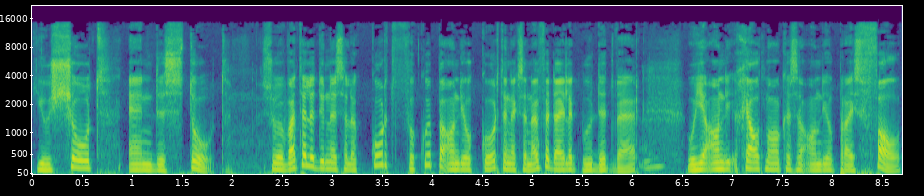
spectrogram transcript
you short and distort. So wat hulle doen is hulle kort verkoop 'n aandeel kort en ek sal nou verduidelik hoe dit werk. Mm. Hoe jy aandeel, geld maak as 'n aandeleprys val.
